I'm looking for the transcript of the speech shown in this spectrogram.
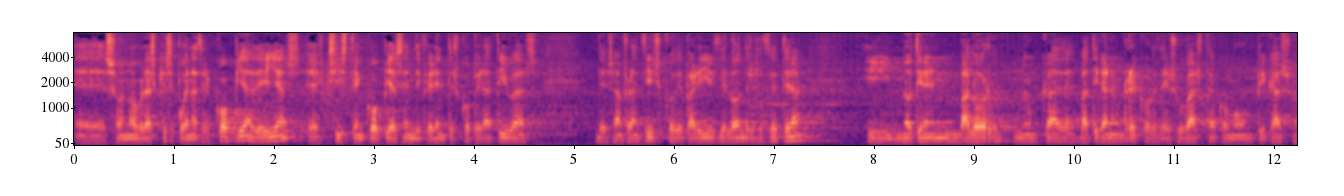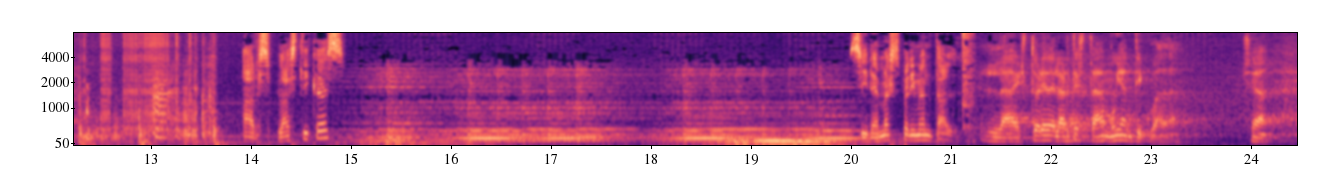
eh, son obras que se pueden hacer copia de ellas, existen copias en diferentes cooperativas de San Francisco, de París, de Londres, etcétera, y no tienen valor, nunca batirán un récord de subasta como un Picasso. Arts plásticas Cinema experimental. La historia del arte está muy anticuada. O sea,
